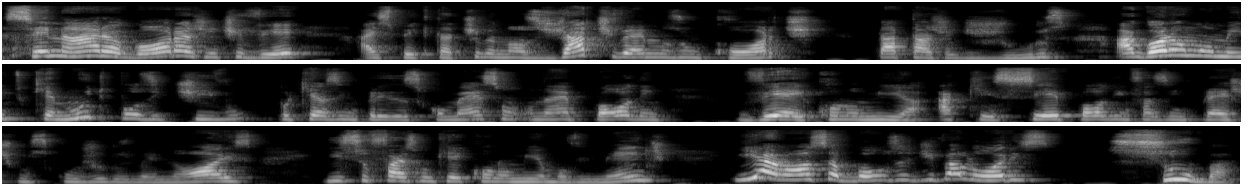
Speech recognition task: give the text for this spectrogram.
Cenário agora a gente vê a expectativa, nós já tivemos um corte da taxa de juros. Agora é um momento que é muito positivo, porque as empresas começam, né, podem ver a economia aquecer, podem fazer empréstimos com juros menores. Isso faz com que a economia movimente e a nossa bolsa de valores suba.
